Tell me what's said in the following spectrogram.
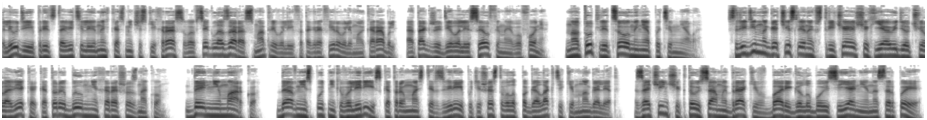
Люди и представители иных космических рас во все глаза рассматривали и фотографировали мой корабль, а также делали селфи на его фоне. Но тут лицо у меня потемнело. Среди многочисленных встречающих я увидел человека, который был мне хорошо знаком. Дэнни Марко, давний спутник Валерии, с которым мастер зверей путешествовала по галактике много лет. Зачинщик той самой драки в баре «Голубое сияние» на Серпее,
